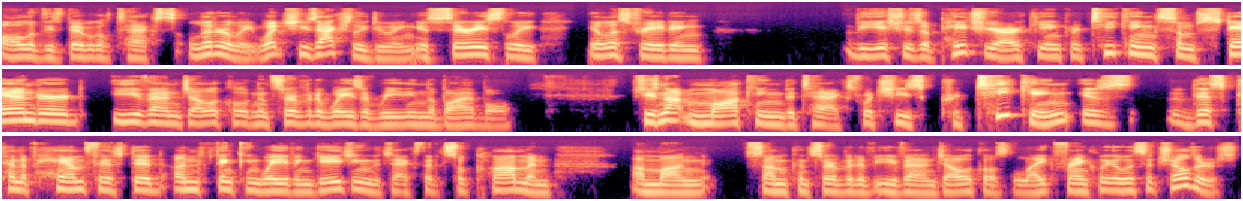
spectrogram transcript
all of these biblical texts literally what she's actually doing is seriously illustrating the issues of patriarchy and critiquing some standard evangelical conservative ways of reading the bible she's not mocking the text. What she's critiquing is this kind of ham-fisted, unthinking way of engaging the text that's so common among some conservative evangelicals, like frankly Alisa Childers.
